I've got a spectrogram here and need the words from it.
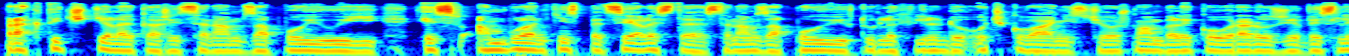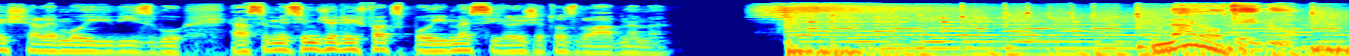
Praktičtí lékaři se nám zapojují, i ambulantní specialisté se nám zapojují v tuhle chvíli do očkování, z čehož mám velikou radost, že vyslyšeli moji výzvu. Já si myslím, že když fakt spojíme síly, že to zvládneme. Na rovinu.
